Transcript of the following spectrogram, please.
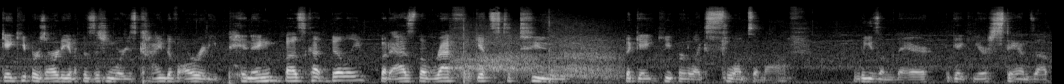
gatekeeper's already in a position where he's kind of already pinning Buzzcut Billy, but as the ref gets to two, the gatekeeper like slumps him off, leaves him there. The gatekeeper stands up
